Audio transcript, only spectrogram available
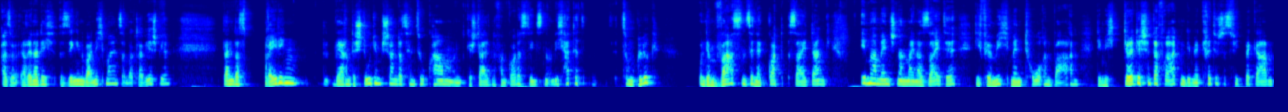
Also erinnere dich, Singen war nicht meins, aber Klavier spielen. Dann das Predigen während des Studiums schon, das hinzukam und Gestalten von Gottesdiensten. Und ich hatte zum Glück und im wahrsten Sinne, Gott sei Dank, immer Menschen an meiner Seite, die für mich Mentoren waren, die mich kritisch hinterfragten, die mir kritisches Feedback gaben,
